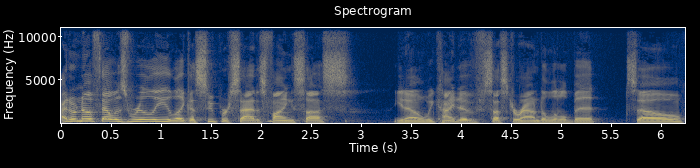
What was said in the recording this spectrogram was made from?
I don't know if that was really like a super satisfying sus. You know, we kind of sussed around a little bit, so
